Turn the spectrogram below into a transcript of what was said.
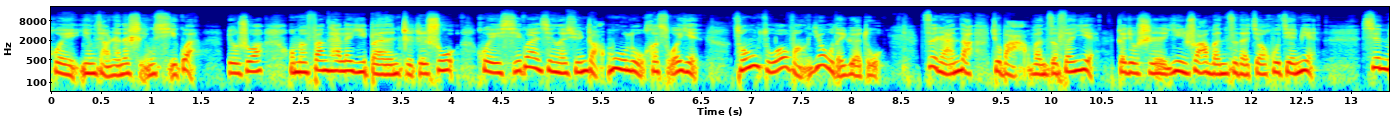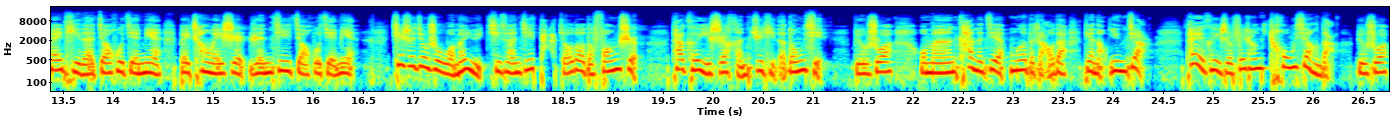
会影响人的使用习惯。比如说，我们翻开了一本纸质书，会习惯性的寻找目录和索引，从左往右的阅读，自然的就把文字分页。这就是印刷文字的交互界面。新媒体的交互界面被称为是人机交互界面，其实就是我们与计算机打交道的方式。它可以是很具体的东西。比如说，我们看得见、摸得着的电脑硬件它也可以是非常抽象的。比如说，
